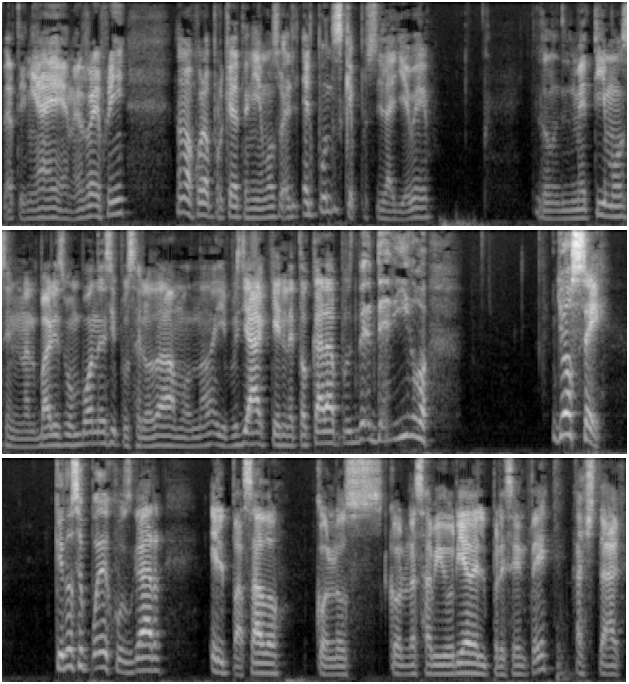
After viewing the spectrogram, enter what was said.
La tenía en el refri. No me acuerdo por qué la teníamos. El, punto es que pues la llevé. Metimos en varios bombones y pues se lo dábamos, ¿no? Y pues ya a quien le tocara, pues te digo. Yo sé que no se puede juzgar el pasado con los. con la sabiduría del presente. Hashtag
